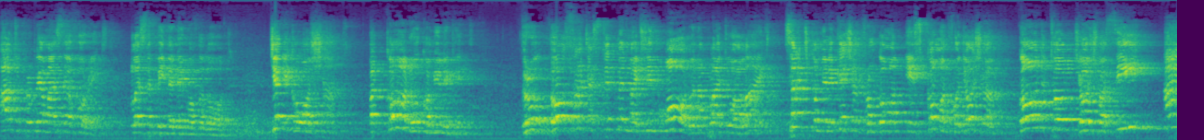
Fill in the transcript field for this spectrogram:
I have to prepare myself for it. Blessed be the name of the Lord. Jericho was shut, but God will communicate. Though, though such a statement might seem odd when applied to our lives, such communication from God is common for Joshua. God told Joshua, See, I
